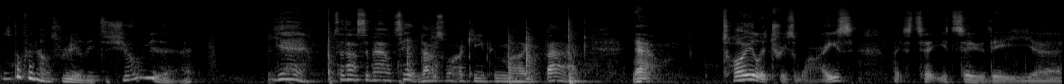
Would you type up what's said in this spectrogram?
there's nothing else really to show you there. Yeah, so that's about it. That's what I keep in my bag. Now, toiletries wise, let's take you to the... Uh,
